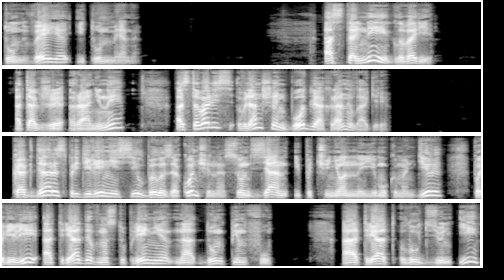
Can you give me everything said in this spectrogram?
Тунвея и Тунмена. Остальные главари, а также раненые, оставались в Ляншаньбо для охраны лагеря. Когда распределение сил было закончено, Сунцзян и подчиненные ему командиры повели отряды в наступление на Дунпинфу, а отряд Лу Цзюнь-И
